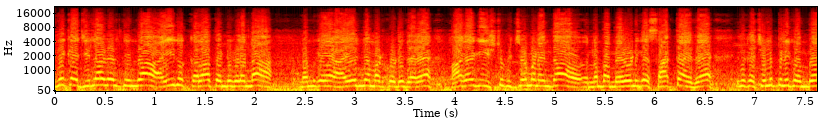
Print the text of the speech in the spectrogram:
ಇದಕ್ಕೆ ಜಿಲ್ಲಾಡಳಿತದಿಂದ ಐದು ಕಲಾ ತಂಡಗಳನ್ನು ನಮಗೆ ಆಯೋಜನೆ ಮಾಡಿಕೊಟ್ಟಿದ್ದಾರೆ. ಹಾಗಾಗಿ ಇಷ್ಟು ವಿಜೃಂಭಣೆಯಿಂದ ನಮ್ಮ ಮೆರವಣಿಗೆ ಸಾಗ್ತಾ ಇದೆ. ಇದಕ್ಕೆ ಚಿಲುಪಿಲಿಗೊಂಬೆ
